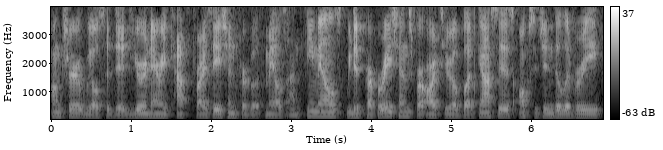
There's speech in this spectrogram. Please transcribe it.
venipuncture, we also did urinary catheterization for both males and females. We did preparations for arterial blood gases, oxygen delivery,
